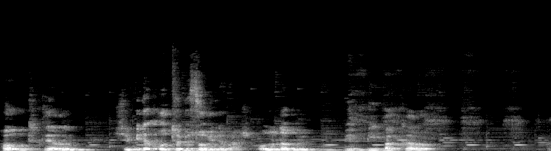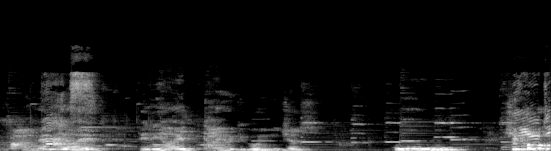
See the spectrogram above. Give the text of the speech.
Home tıklayalım. Şimdi bir de otobüs oyunu var. Onu da bir, bir, bir bakalım. Aa, ve nihayet, ve nihayet Tayo gibi oynayacağız. Oo. Şimdi baba bu...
